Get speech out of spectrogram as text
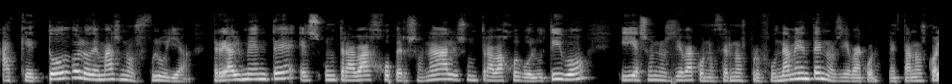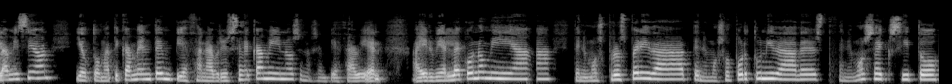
a que todo lo demás nos fluya. Realmente es un trabajo personal, es un trabajo evolutivo y eso nos lleva a conocernos profundamente, nos lleva a conectarnos con la misión y automáticamente empiezan a abrirse caminos, se nos empieza bien a ir bien la economía, tenemos prosperidad, tenemos oportunidades, tenemos éxito,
